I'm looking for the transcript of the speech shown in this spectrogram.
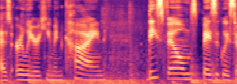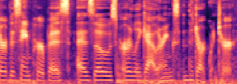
as earlier humankind, These films basically serve the same purpose as those early gatherings in the Dark Winter.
